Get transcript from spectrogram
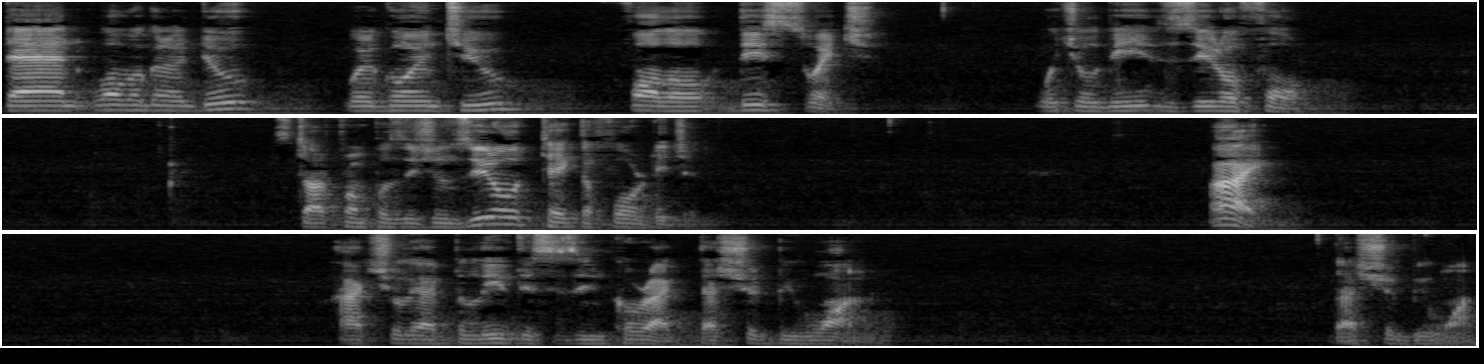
then what we're going to do we're going to follow this switch which will be 04 start from position 0 take the 4 digit. Alright. Actually I believe this is incorrect. That should be 1 that should be 1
